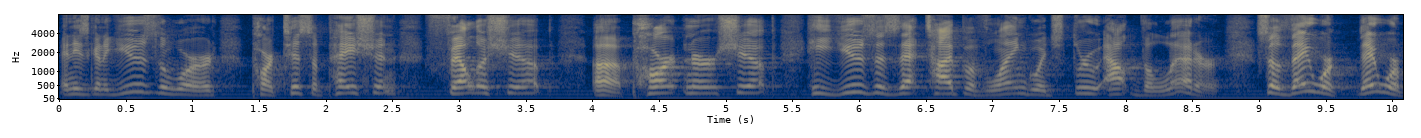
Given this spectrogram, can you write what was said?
and he's going to use the word participation, fellowship, uh, partnership. He uses that type of language throughout the letter. So they were, they, were,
